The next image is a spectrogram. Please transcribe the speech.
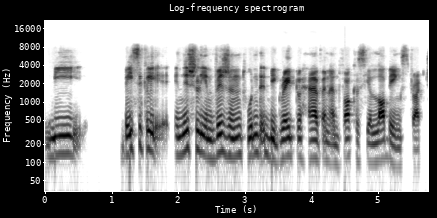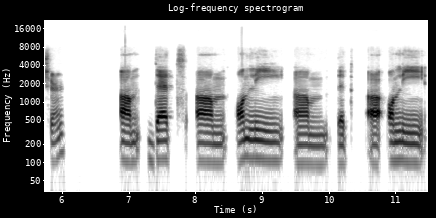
we basically initially envisioned wouldn't it be great to have an advocacy lobbying structure um, that um, only um, that uh, only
